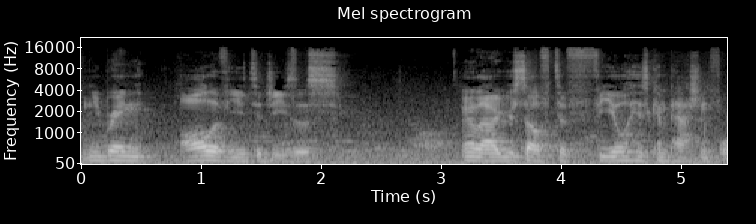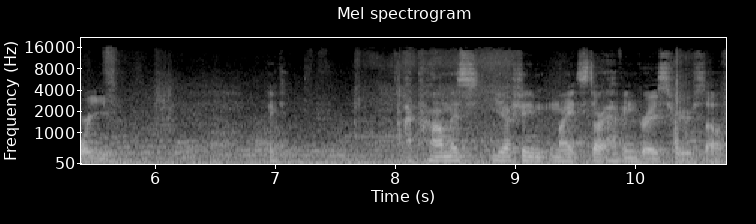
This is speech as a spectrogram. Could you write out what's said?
when you bring all of you to Jesus and allow yourself to feel his compassion for you. Like I promise you actually might start having grace for yourself.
